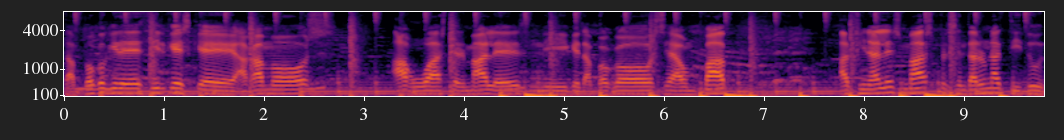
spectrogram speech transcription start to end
Tampoco quiere decir que es que hagamos aguas termales ni que tampoco sea un pub. Al final es más presentar una actitud.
